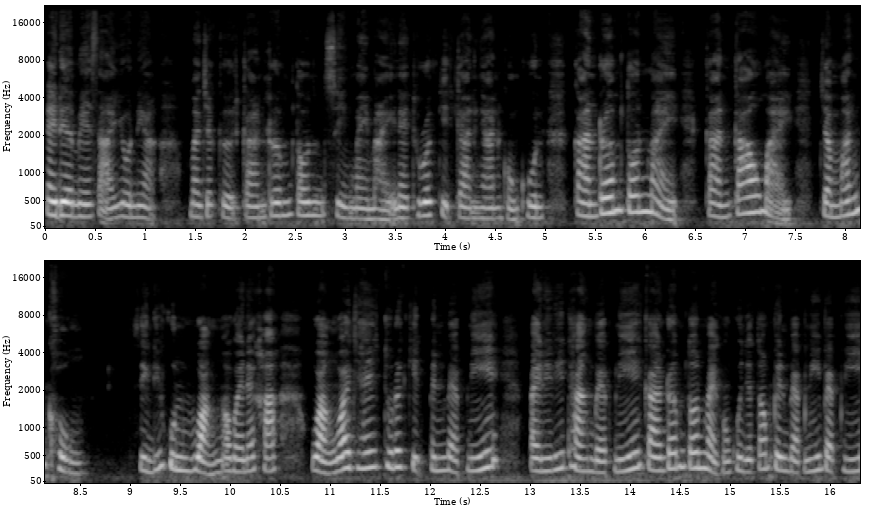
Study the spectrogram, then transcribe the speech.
ในเดือนเมษายนเนี่ยมันจะเกิดการเริ่มต้นสิ่งใหม่ ๆ ในธุรกิจการงานของคุณ การเริ่มต้นใหม่ การก้าวใหม่จะมั่นคง สิ่งที่คุณหวังเอาไว้นะคะ หวังว่าจะให้ธุรกิจเป็นแบบนี้ ไปในทิศทางแบบนี้ การเริ่มต้นใหม่ของคุณจะต้องเป็นแบบนี้แบบนี้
